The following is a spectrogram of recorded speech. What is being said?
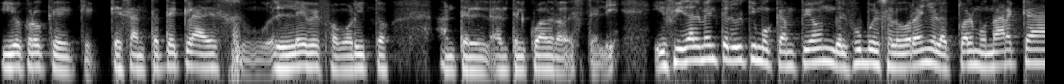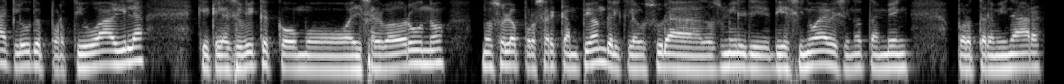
y yo creo que, que, Santa Tecla es su leve favorito ante el, ante el cuadro de Esteli. Y finalmente el último campeón del fútbol salvadoreño, el actual monarca, Club Deportivo Águila, que clasifica como El Salvador 1, no solo por ser campeón del clausura 2019, sino también por terminar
